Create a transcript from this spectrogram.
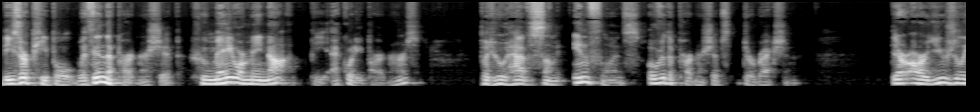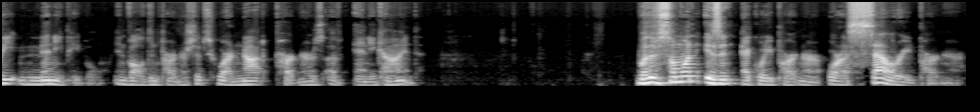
These are people within the partnership who may or may not be equity partners, but who have some influence over the partnership's direction. There are usually many people involved in partnerships who are not partners of any kind. Whether someone is an equity partner or a salaried partner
